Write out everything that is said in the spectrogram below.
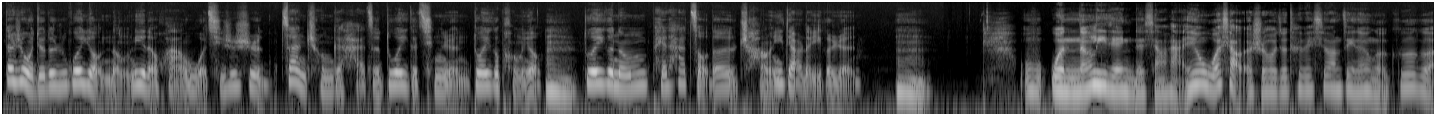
但是我觉得，如果有能力的话，我其实是赞成给孩子多一个亲人，多一个朋友，嗯，多一个能陪他走得长一点的一个人。嗯，我我能理解你的想法，因为我小的时候就特别希望自己能有个哥哥。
